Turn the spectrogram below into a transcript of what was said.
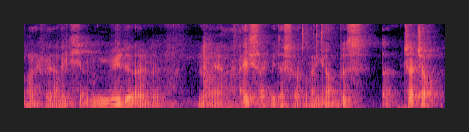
aber ich bin ja richtig müde, Alter. Naja, ich sag wieder schon länger. Bis dann. Ciao, ciao.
